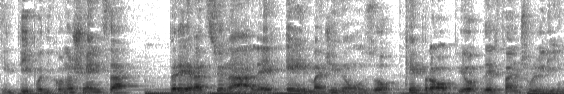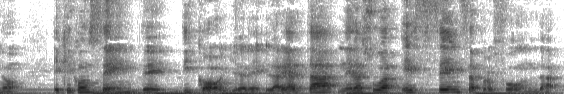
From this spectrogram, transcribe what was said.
il tipo di conoscenza pre-razionale e immaginoso che è proprio del fanciullino e che consente di cogliere la realtà nella sua essenza profonda,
